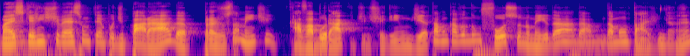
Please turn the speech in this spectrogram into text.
mas que a gente tivesse um tempo de parada para justamente cavar buraco. Cheguei um dia, estavam cavando um fosso no meio da, da, da montagem, Da né?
